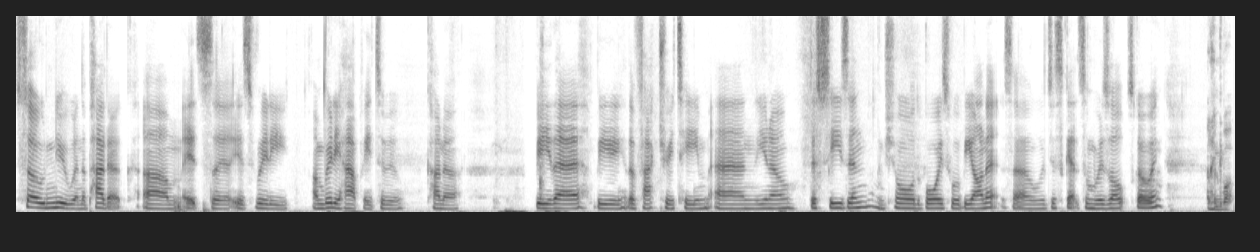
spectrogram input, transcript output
so new in the paddock, um, it's uh, it's really, I'm really happy to kind of be there, be the factory team, and you know, this season, I'm sure the boys will be on it, so we'll just get some results going. and what,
